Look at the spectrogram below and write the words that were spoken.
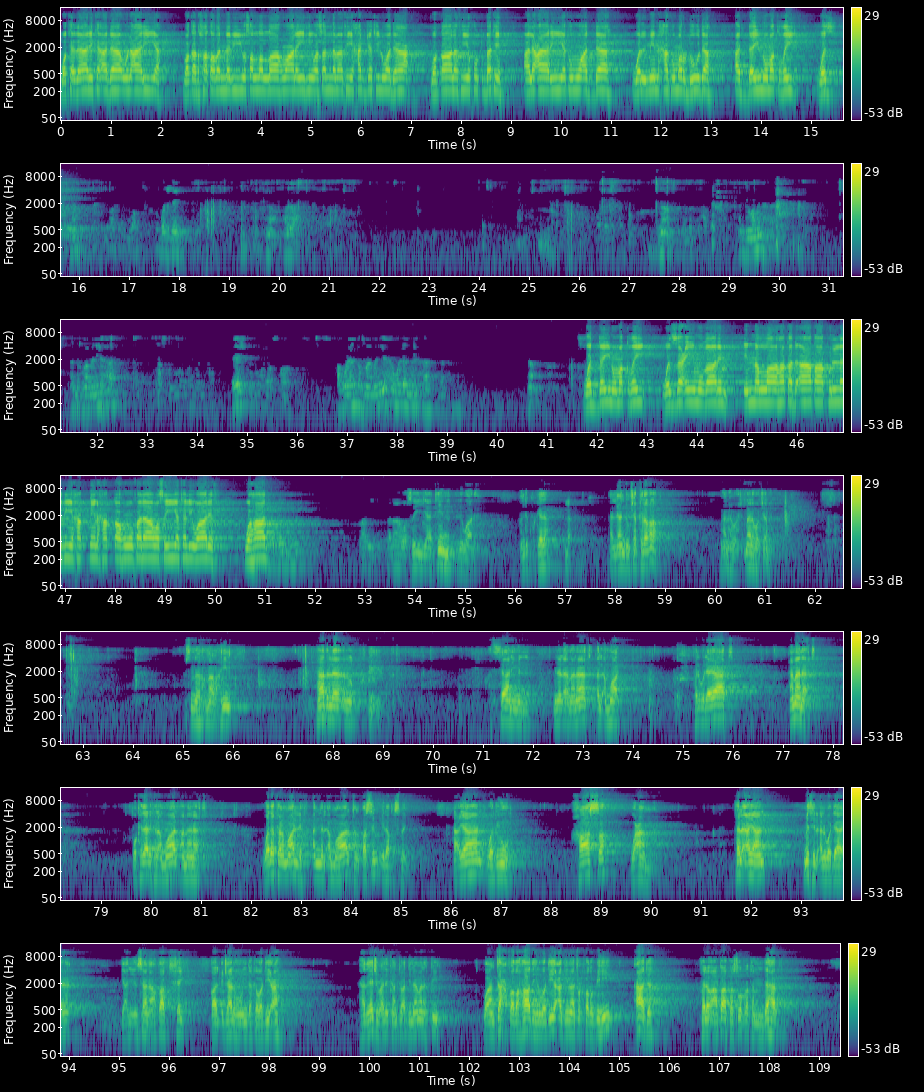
وكذلك أداء العارية. وقد خطب النبي صلى الله عليه وسلم في حجة الوداع وقال في خطبته العارية مؤداة والمنحة مردودة الدين مقضي وز والدين. عندكما منيحة. إيش؟ أقول منيحة ولا المنحة؟ نعم. والدين مقضي والزعيم غارم. إن الله قد أعطى كل ذي حق حقه فلا وصية لوارث. وهذا فلا وصية لوارث. عندكم كذا؟ لا. اللي عنده مشكلة غلط ما له وجه ما له وجه أبدا. بسم الله الرحمن الرحيم. هذا الثاني من من الأمانات الأموال. فالولايات أمانات. وكذلك الأموال أمانات. وذكر المؤلف أن الأموال تنقسم إلى قسمين أعيان وديون خاصة وعامة. فالأعيان مثل الودائع يعني إنسان أعطاك شيء قال اجعله عندك وديعة. هذا يجب عليك أن تؤدي الأمانة فيه وأن تحفظ هذه الوديعة بما تحفظ به عادة. فلو أعطاك سرة من ذهب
